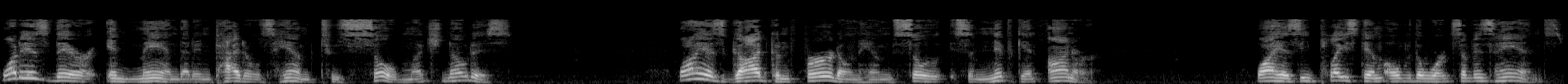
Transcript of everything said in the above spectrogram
What is there in man that entitles him to so much notice? Why has God conferred on him so significant honor? Why has he placed him over the works of his hands?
